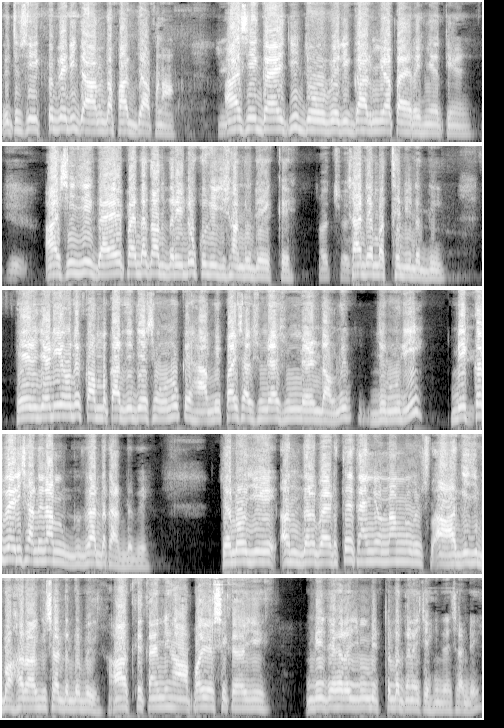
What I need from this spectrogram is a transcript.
ਵੀ ਤੁਸੀਂ ਇੱਕ ਵਾਰੀ ਜਾਣ ਦਾ ਫਰਜ਼ ਆਪਣਾ। ਅਸੀਂ ਗਏ ਜੀ ਦੋ ਵਾਰੀ ਗਰਮੀਆਂ ਪੈ ਰਹੀਆਂ ਤੀਆਂ। ਜੀ। ਅਸੀਂ ਜੀ ਗਏ ਪਹਿਲਾਂ ਤਾਂ ਅੰਦਰ ਹੀ ਲੁੱਕ ਗਈ ਜੀ ਸਾਨੂੰ ਦੇਖ ਕੇ। ਅੱਛਾ ਸਾਡੇ ਮੱਥੇ ਨਹੀਂ ਲੱਗੀ। ਫਿਰ ਜਿਹੜੀ ਉਹਦੇ ਕੰਮ ਕਰਦੀ ਦੀ ਅਸੀਂ ਉਹਨੂੰ ਕਿਹਾ ਵੀ ਭਾਈ ਸਾਨੂੰ ਅਸੀਂ ਮਿਲਣ ਆਉਂਦੇ ਜ਼ਰੂਰੀ ਵੀ ਇੱਕ ਵਾਰੀ ਸਾਡੇ ਨਾਲ ਗੱਲ ਕਰ ਦੇਵੇ। ਚਲੋ ਜੀ ਅੰਦਰ ਬੈਠ ਕੇ ਕਹਿੰਦੇ ਉਹਨਾਂ ਨੂੰ ਆ ਗਈ ਜੀ ਬਾਹਰ ਆ ਗਈ ਸਾਡੇ ਲਵੇ ਆ ਕੇ ਕਹਿੰਦੇ ਹਾਂ ਭਾਈ ਅਸੀਂ ਕਿਹਾ ਜੀ ਵੀ ਦੇਖ ਜੀ ਮਿੱਟ ਲੱਗਣੇ ਚਾਹੀਦੇ ਸਾਡੇ।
